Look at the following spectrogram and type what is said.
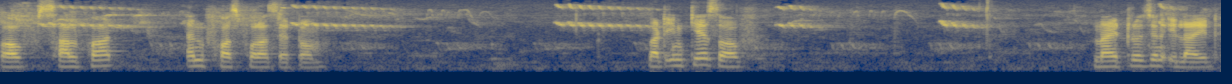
of sulfur and phosphorus atom but in case of nitrogen ylide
